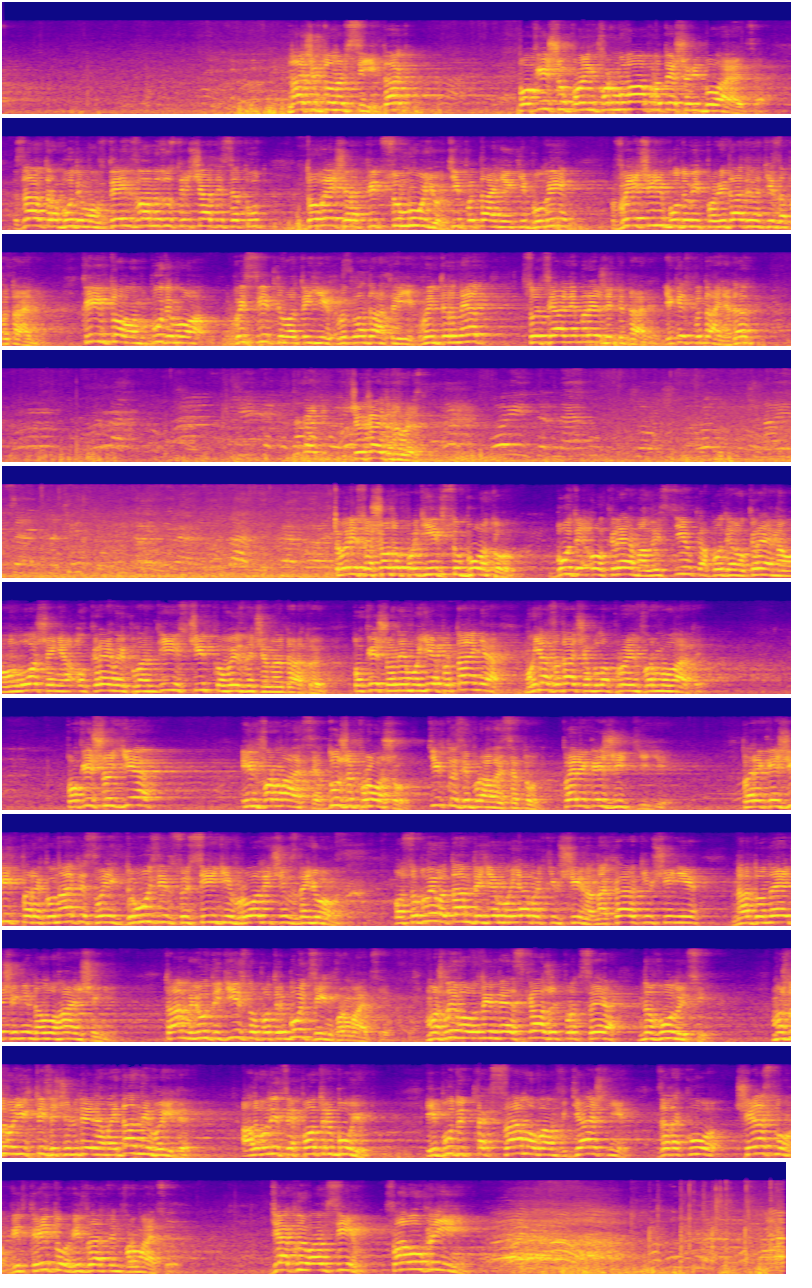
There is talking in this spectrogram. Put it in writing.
Начебто на всі, так? Поки що проінформував про те, що відбувається. Завтра будемо в день з вами зустрічатися тут. До вечора підсумую ті питання, які були. Ввечері буду відповідати на ті запитання. Крім того, будемо висвітлювати їх, викладати їх в інтернет, в соціальні мережі і так далі. Якесь питання, так? Чекайте, чекайте, товариство. По інтернету, що року починається зачистка. Товариство, щодо подій в суботу. Буде окрема листівка, буде окреме оголошення, окремий план дій з чітко визначеною датою. Поки що не моє питання, моя задача була проінформувати. Поки що є інформація. Дуже прошу, ті, хто зібралися тут, перекажіть її. Перекажіть, переконайте своїх друзів, сусідів, родичів, знайомих. Особливо там, де є моя батьківщина, на Харківщині, на Донеччині, на Луганщині. Там люди дійсно потребують цієї інформації. Можливо, вони не скажуть про це на вулиці. Можливо, їх тисячу людей на Майдан не вийде, але вони це потребують. І будуть так само вам вдячні за таку чесну, відкриту, відверту інформацію. Дякую вам всім. Слава Україні!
